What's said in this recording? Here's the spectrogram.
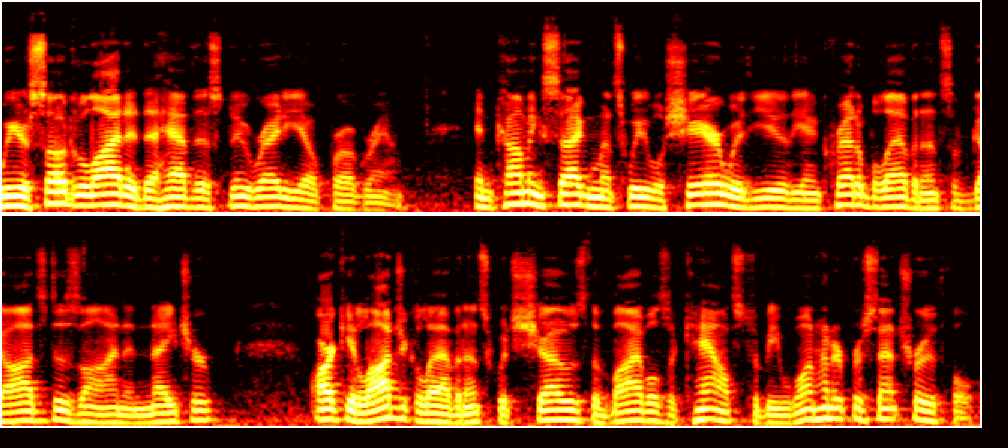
We are so delighted to have this new radio program. In coming segments, we will share with you the incredible evidence of God's design in nature, archaeological evidence which shows the Bible's accounts to be 100% truthful,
